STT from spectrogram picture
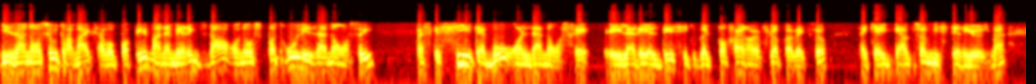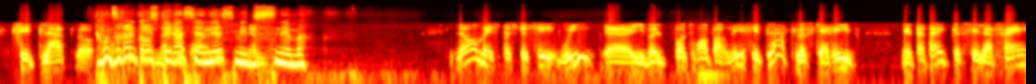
Ils les annonçaient outre-mer que ça va pas pire, mais en Amérique du Nord, on n'ose pas trop les annoncer parce que s'il était beau, on l'annoncerait. Et la réalité, c'est qu'ils veulent pas faire un flop avec ça. Fait qu'ils gardent ça mystérieusement. C'est plate, là. On dirait un conspirationnisme et du cinéma. Non, mais c'est parce que c'est, oui, euh, ils veulent pas trop en parler. C'est plate, là, ce qui arrive. Mais peut-être que c'est la fin,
